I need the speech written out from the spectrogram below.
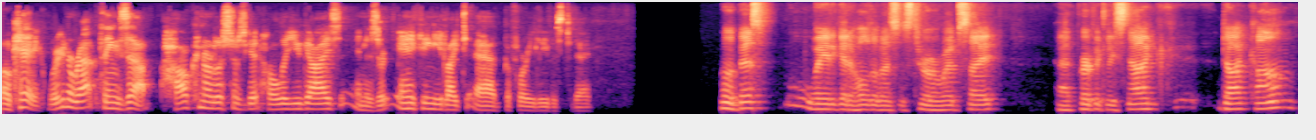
Okay, we're going to wrap things up. How can our listeners get hold of you guys? And is there anything you'd like to add before you leave us today? Well, the best way to get a hold of us is through our website at perfectlysnug.com.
